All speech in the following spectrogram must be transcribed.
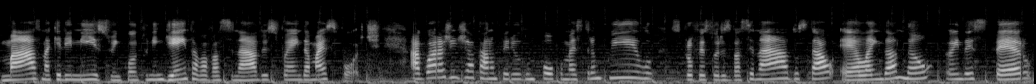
Mas naquele início, enquanto ninguém estava vacinado, isso foi ainda mais forte. Agora a gente já está num período um pouco mais tranquilo, os professores vacinados tal, ela ainda não, eu ainda espero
